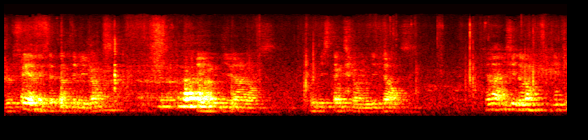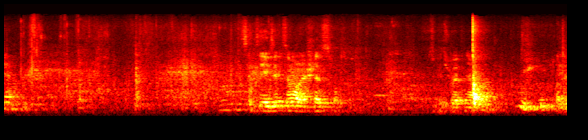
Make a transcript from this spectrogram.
je fais avec cette intelligence, il y a une divergence, une distinction, une différence. Viens ici devant, viens, viens. C'était exactement la chaise sur Est-ce que tu vas venir là J'en ai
